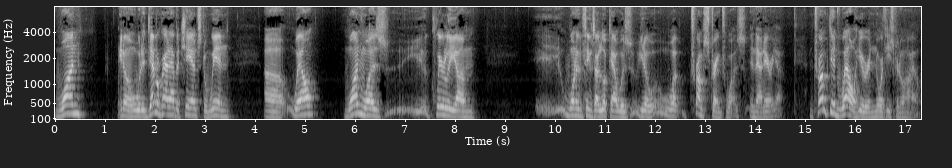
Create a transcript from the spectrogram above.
one, you know, would a Democrat have a chance to win? Uh, well, one was clearly um, one of the things I looked at was, you know, what Trump's strength was in that area. And Trump did well here in northeastern Ohio,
